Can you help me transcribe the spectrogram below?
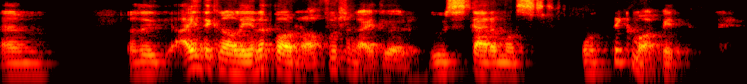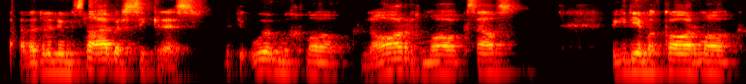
Ehm um, dat ek eintlik al 'n paar navorsing uithoor hoe skerm ons ons siek maak het wat hulle noem cyber sickness met die oë moeg maak, naar maak, selfs bietjie die mekaar maak.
